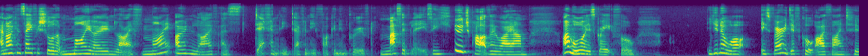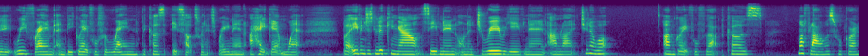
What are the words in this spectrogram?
and I can say for sure that my own life, my own life has definitely, definitely fucking improved massively. It's a huge part of who I am. I'm always grateful. You know what? It's very difficult, I find, to reframe and be grateful for rain because it sucks when it's raining. I hate getting wet. But even just looking out this evening on a dreary evening, I'm like, do you know what? I'm grateful for that because my flowers will grow.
